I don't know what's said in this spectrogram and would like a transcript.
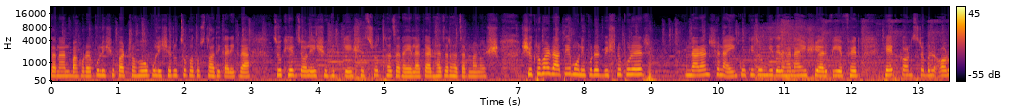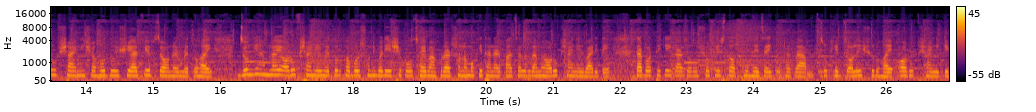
জানান বাঁকুড়ার পুলিশ সুপার সহ পুলিশের উচ্চপদস্থ আধিকারিকরা। চোখের জলে শহীদকে শেষ শ্রদ্ধা জানায় এলাকার হাজার হাজার মানুষ। শুক্রবার রাতে মণিপুরের বিষ্ণুপুরের নারায়ণ সেনাই, কুকি জঙ্গিদের হানায় সিআরপিএফের হেড কনস্টেবল অরূপ সাইনি সহ দুই সিআরপিএফ জওয়ানের মৃত্যু হয়। জঙ্গি হামলায় অরূপ সাইনির মৃত্যুর খবর শনিবারই এসে পৌঁছায় বাঁকুড়ার সোনামুখী থানার পাঁচাল গ্রামে অরূপ সাইনির বাড়িতে। তারপর থেকেই কার্যত শোকে স্তব্ধ হয়ে যায় গোটা গ্রাম। চোখের জলে শুরু হয় অরূপ সাইনিকে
